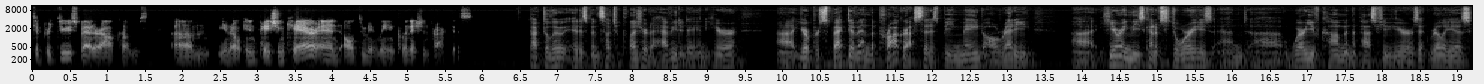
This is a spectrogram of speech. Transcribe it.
to produce better outcomes um, you know, in patient care and ultimately in clinician practice. Dr. Liu, it has been such a pleasure to have you today and hear uh, your perspective and the progress that is being made already. Uh, hearing these kind of stories and uh, where you've come in the past few years, it really is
